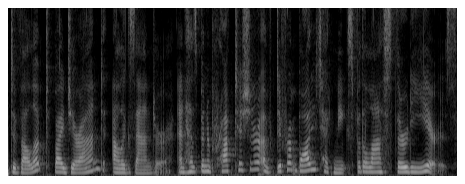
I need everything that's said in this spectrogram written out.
developed by Gerda Alexander, and has been a practitioner of different body techniques for the last 30 years.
